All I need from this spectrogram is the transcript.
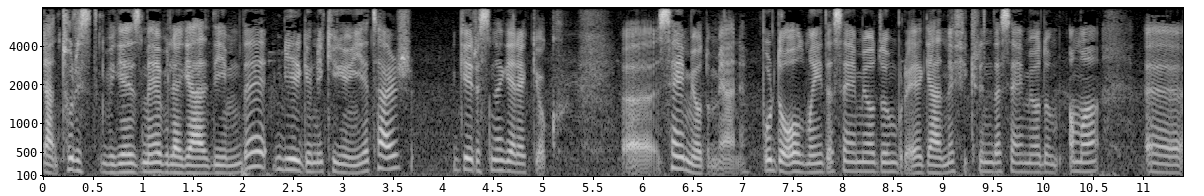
yani turist gibi gezmeye bile geldiğimde bir gün iki gün yeter gerisine gerek yok. Ee, sevmiyordum yani. Burada olmayı da sevmiyordum, buraya gelme fikrini de sevmiyordum ama e,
